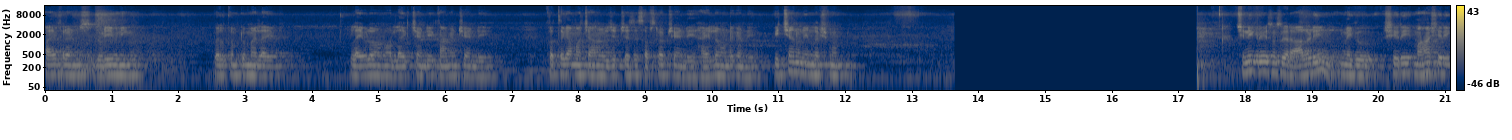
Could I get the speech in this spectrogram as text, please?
hi friends good evening welcome to my live లైవ్లో లైక్ చేయండి కామెంట్ చేయండి. కొత్తగా మా ఛానల్ విజిట్ చేసి సబ్స్క్రైబ్ చేయండి హైలో ఉండకండి. ఇచ్చాను నేను లక్ష్మణ్. చిన్ని క్రియేషన్స్ గారు ఆల్రెడీ మీకు షిరి మహాషిరి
